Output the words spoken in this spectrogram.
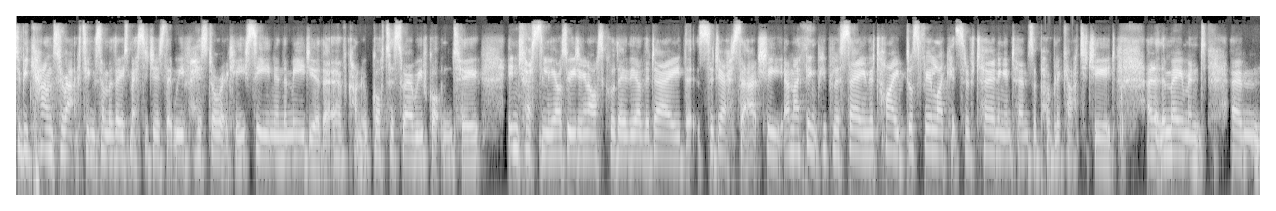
to be counteracting some of those messages that we've historically seen in the media that have kind of got us where we've gotten to. Interestingly, I was reading an article there the other day that suggests that actually, and I think people are saying the tide does feel like it's sort of turning in terms of public attitude. And at the moment, um,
